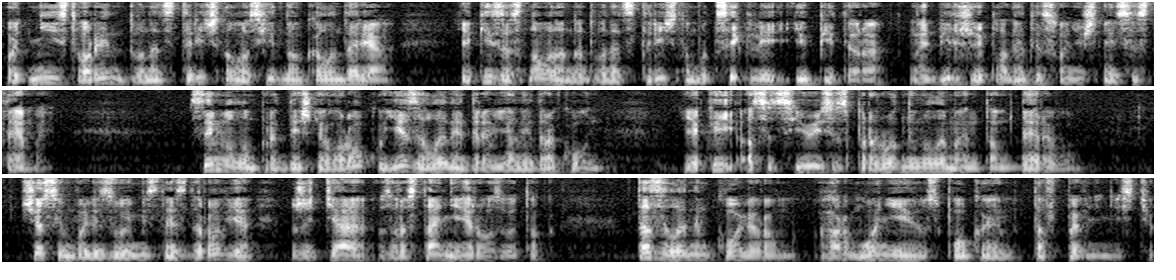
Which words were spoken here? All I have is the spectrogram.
Одній із тварин 12-річного східного календаря, який засновано на 12-річному циклі Юпітера, найбільшої планети Сонячної системи. Символом прийдешнього року є зелений дерев'яний дракон, який асоціюється з природним елементом деревом, що символізує міцне здоров'я, життя, зростання і розвиток, та зеленим кольором, гармонією, спокоєм та впевненістю.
